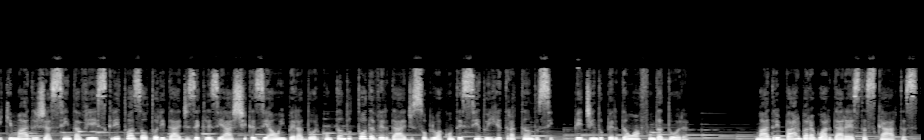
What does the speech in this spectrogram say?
e que Madre Jacinta havia escrito às autoridades eclesiásticas e ao imperador contando toda a verdade sobre o acontecido e retratando-se, pedindo perdão à fundadora. Madre Bárbara guardara estas cartas,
